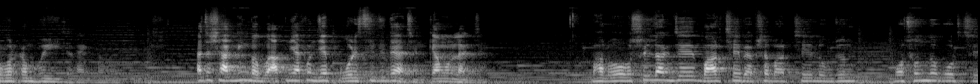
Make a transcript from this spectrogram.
ওভারকাম হয়েই যাবে। একদম আচ্ছা শাগ্নিক বাবু আপনি এখন যে পরিস্থিতিতে আছেন কেমন লাগছে? ভালো অবশ্যই লাগছে বাড়ছে ব্যবসা বাড়ছে লোকজন পছন্দ করছে।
